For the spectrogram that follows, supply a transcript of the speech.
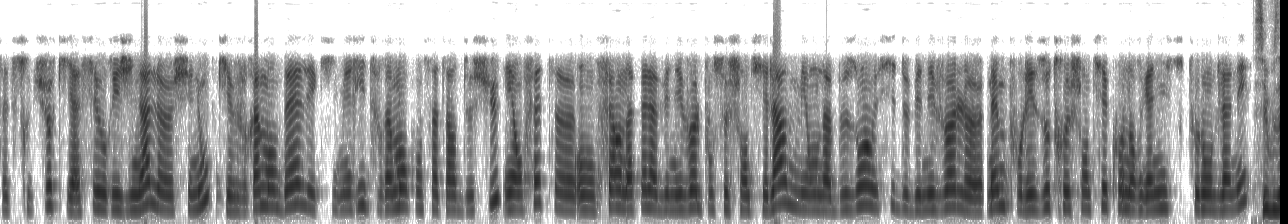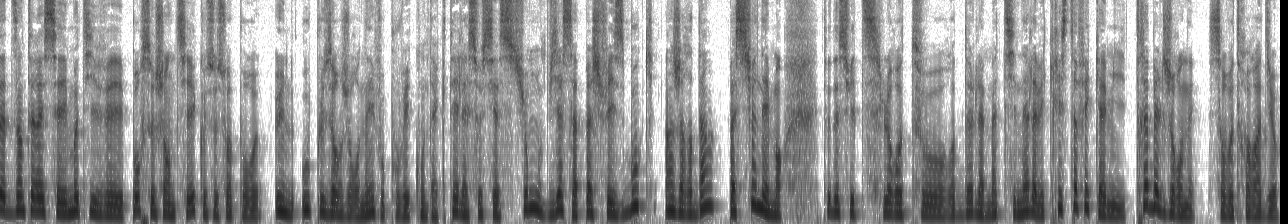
cette structure qui est assez originale euh, chez nous, qui est vraiment belle et qui mérite vraiment qu'on s'attarde dessus. Et en fait, euh, on fait un appel à bénévoles pour ce chantier-là, mais on a besoin aussi de bénévoles euh, même pour les autres chantiers qu'on organise tout au long de l'année. Si vous êtes intéressé et motivé pour ce chantier, que ce soit pour une ou plusieurs journées, vous pouvez contacter l'association via sa page Facebook un jardin passionnément. Tout de suite, le retour de la matinale avec Christophe et Camille. Très belle journée sur votre radio.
